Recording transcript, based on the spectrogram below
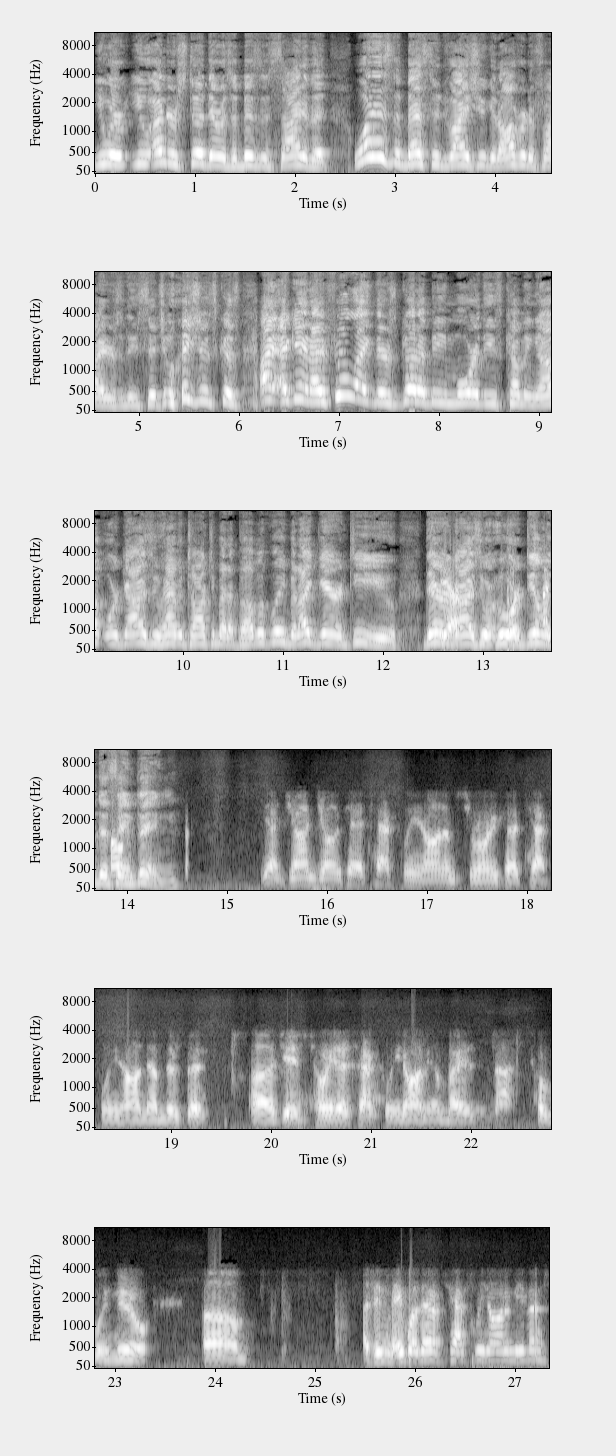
you were you understood there was a business side of it. What is the best advice you could offer to fighters in these situations? Because I again, I feel like there's gonna be more of these coming up, or guys who haven't talked about it publicly. But I guarantee you, there are guys who are, who are dealing with the same thing. Yeah, Jon Jones had a tax lien on him. Cerrone's had a tax lien on them. There's been uh, James Toney had a tax lien on him, but it's not totally new. Um, I think Mayweather had a tax lien on him even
